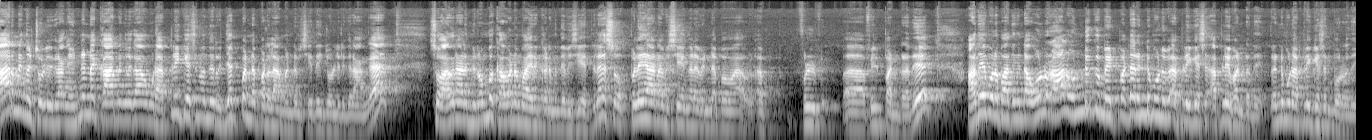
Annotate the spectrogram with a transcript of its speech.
காரணங்கள் சொல்லியிருக்காங்க என்னென்ன காரணங்களுக்காக அவங்களோட அப்ளிகேஷன் வந்து ரிஜெக்ட் பண்ணப்படலாம் என்ற விஷயத்தையும் சொல்லியிருக்கிறாங்க. ஸோ அதனால் ரொம்ப கவனமாக இருக்கணும் இந்த விஷயத்தில். ஸோ பிழையான விஷயங்களை விண்ணப்பம் ஃபுல் ஃபில் பண்ணுறது அதே போல் பார்த்தீங்கன்னா ஒரு ஆள் ஒன்றுக்கு மேற்பட்ட ரெண்டு மூணு அப்ளிகேஷன் அப்ளை பண்ணுறது ரெண்டு மூணு அப்ளிகேஷன் போடுறது.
